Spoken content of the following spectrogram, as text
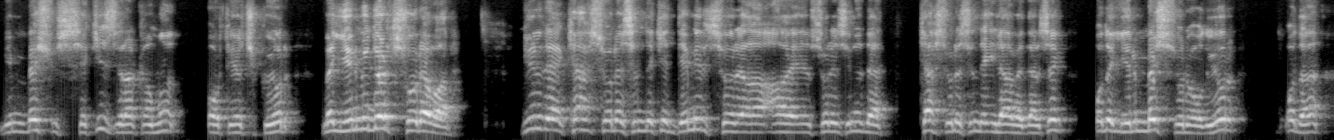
1508 rakamı ortaya çıkıyor ve 24 sure var. Bir de Kehf suresindeki Demir sure, suresini de Kehf suresinde ilave edersek o da 25 sure oluyor. O da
